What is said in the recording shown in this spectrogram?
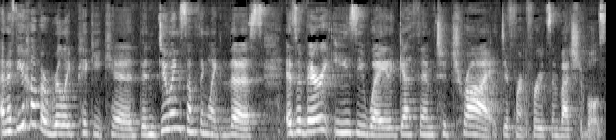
And if you have a really picky kid, then doing something like this is a very easy way to get them to try different fruits and vegetables.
